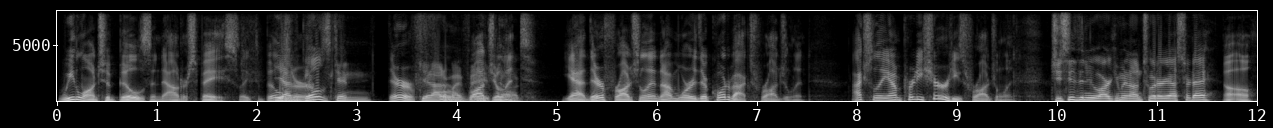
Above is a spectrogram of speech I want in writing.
we launch the Bills into outer space. Like, the Bills yeah, are. the Bills can. They're Get out of my fraudulent. dog. Yeah, they're fraudulent. I'm worried their quarterback's fraudulent. Actually, I'm pretty sure he's fraudulent. Did you see the new argument on Twitter yesterday Uh oh.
